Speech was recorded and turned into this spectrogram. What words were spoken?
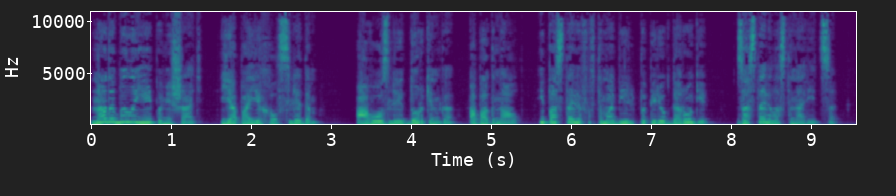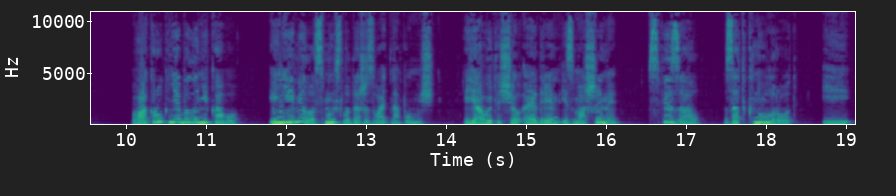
надо было ей помешать. Я поехал следом, а возле Доркинга обогнал и, поставив автомобиль поперек дороги, заставил остановиться. Вокруг не было никого, и не имело смысла даже звать на помощь. Я вытащил Эдриан из машины, связал, заткнул рот и...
